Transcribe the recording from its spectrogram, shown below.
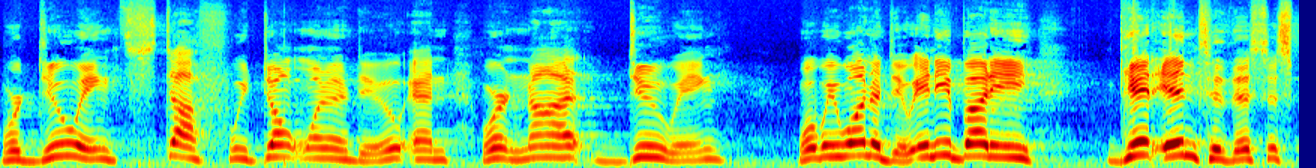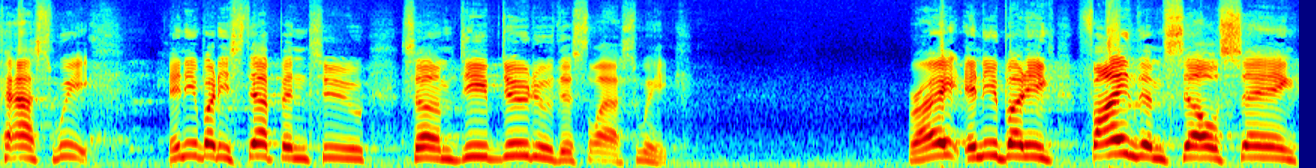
We're doing stuff we don't want to do, and we're not doing what we want to do. Anybody get into this this past week? Anybody step into some deep doo-doo this last week? Right? Anybody find themselves saying,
